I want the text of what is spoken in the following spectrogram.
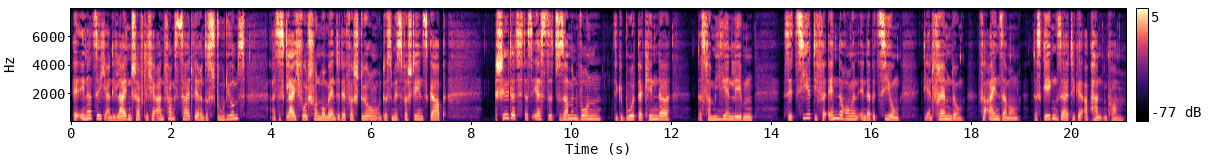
erinnert sich an die leidenschaftliche Anfangszeit während des Studiums, als es gleichwohl schon Momente der Verstörung und des Missverstehens gab, schildert das erste Zusammenwohnen, die Geburt der Kinder, das Familienleben, seziert die Veränderungen in der Beziehung, die Entfremdung, Vereinsamung, das gegenseitige Abhandenkommen.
